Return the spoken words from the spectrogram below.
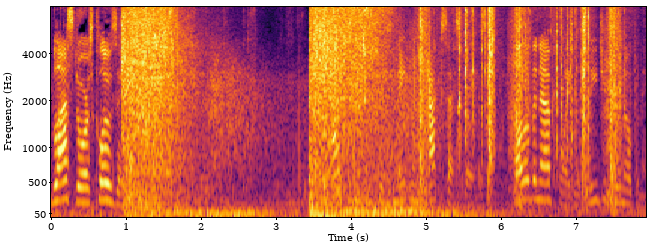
blast doors closing. Ship's maintenance access ways. Follow the nav point. It will lead you to an opening.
